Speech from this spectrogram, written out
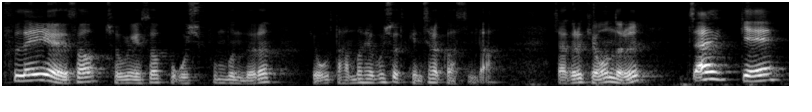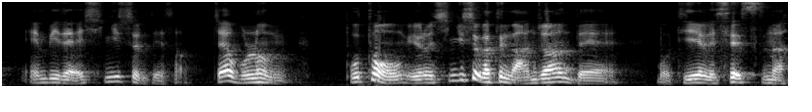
플레이어에서 적용해서 보고 싶은 분들은 이것도 한번 해보셔도 괜찮을 것 같습니다. 자 그렇게 오늘 짧게 엔비디아의 신기술에 대해서 제가 물론 보통 이런 신기술 같은 거 안 좋아하는데 뭐 DLSS나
